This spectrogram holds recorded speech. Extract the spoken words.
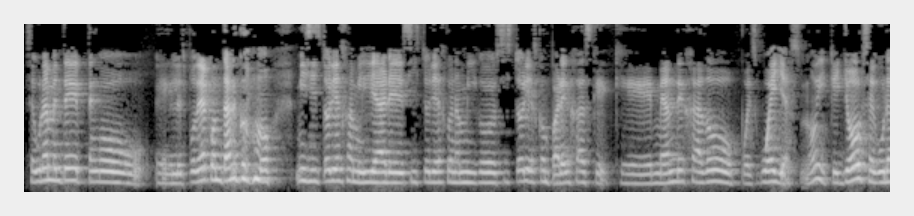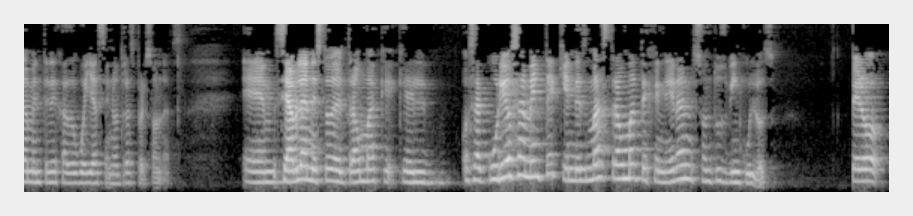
Seguramente tengo, eh, les podría contar como mis historias familiares, historias con amigos, historias con parejas que, que me han dejado pues huellas, ¿no? Y que yo seguramente he dejado huellas en otras personas. Em, se habla en esto del trauma que, que el, o sea, curiosamente quienes más trauma te generan son tus vínculos. Pero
